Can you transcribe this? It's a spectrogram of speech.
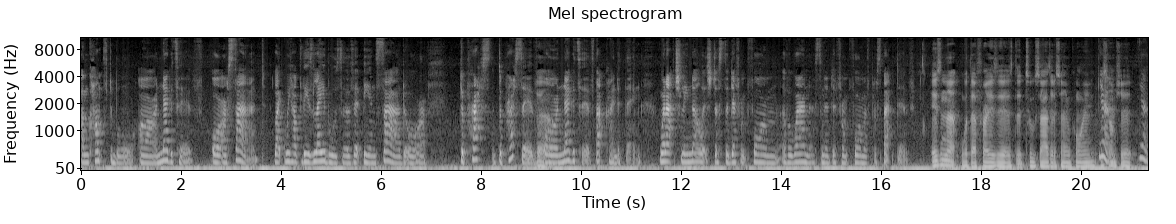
uncomfortable are negative, or are sad. Like we have these labels of it being sad or depress depressive Yeah. or negative, that kind of thing. when actually no it's just a different form of awareness and a different form of perspective Isn't that what that phrase is? The two sides of the same coin? Or Yeah. some shit? yeah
